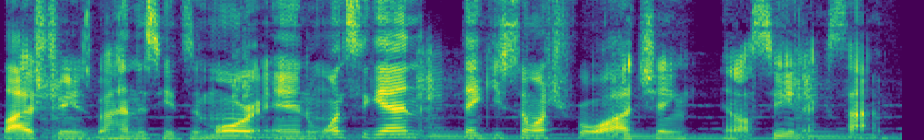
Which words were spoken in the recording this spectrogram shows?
live streams, behind the scenes, and more. And once again, thank you so much for watching, and I'll see you next time.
